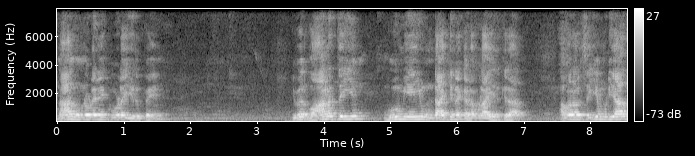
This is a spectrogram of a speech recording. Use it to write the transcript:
நான் உன்னுடனே கூட இருப்பேன். இவர் வானத்தையும் பூமியையும் உண்டாக்கின கடவுளாய் இருக்கிறார். அவரால் செய்ய முடியாத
